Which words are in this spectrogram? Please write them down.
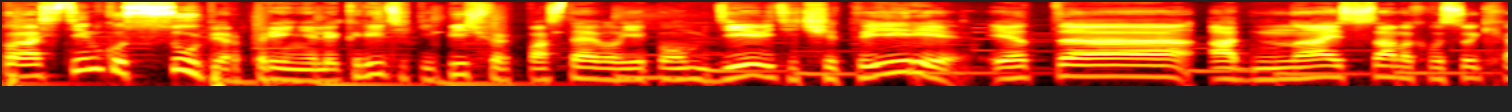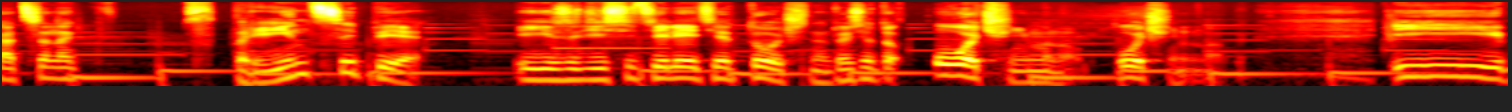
пластинку супер приняли критики. Пичферк поставил ей, по-моему, 9,4. Это одна из самых высоких оценок в принципе. И за десятилетие точно. То есть это очень много, очень много. И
